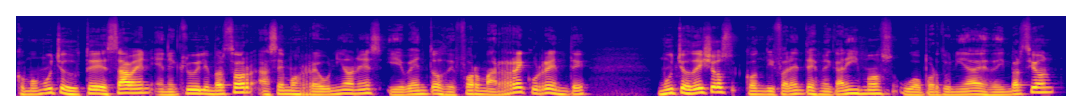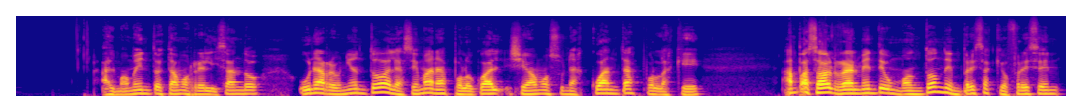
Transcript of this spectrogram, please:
Como muchos de ustedes saben, en el Club del Inversor hacemos reuniones y eventos de forma recurrente, muchos de ellos con diferentes mecanismos u oportunidades de inversión. Al momento estamos realizando una reunión todas las semanas, por lo cual llevamos unas cuantas por las que han pasado realmente un montón de empresas que ofrecen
